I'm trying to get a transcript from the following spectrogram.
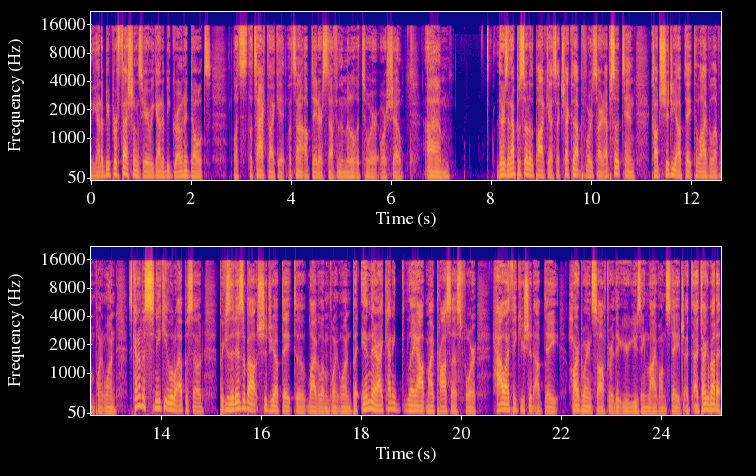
We got to be professionals here. We got to be grown adults. Let's let's act like it. Let's not update our stuff in the middle of a tour or show. Um, there's an episode of the podcast. I checked it out before we started, episode 10, called Should You Update to Live 11.1. It's kind of a sneaky little episode because it is about should you update to Live 11.1. But in there, I kind of lay out my process for how I think you should update hardware and software that you're using live on stage. I, I talk about a,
